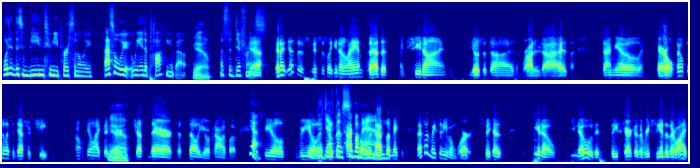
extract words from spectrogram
what did this mean to me personally that's what we we end up talking about yeah. that's the difference Yeah, and I guess it's, it's just like you know I am sad that like she dies, and Joseph dies, and Roger dies, and Daimio and Daryl. I don't feel like the deaths are cheap. I don't feel like that Yeah. they're just there to sell you a comic book. yeah It feels real. The it feels death of impactful, Superman. And that's what makes that's what makes it even worse because you know you know that these characters have reached the end of their life.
